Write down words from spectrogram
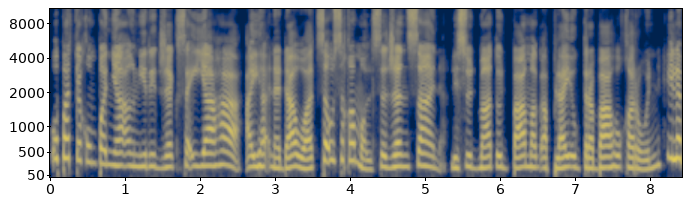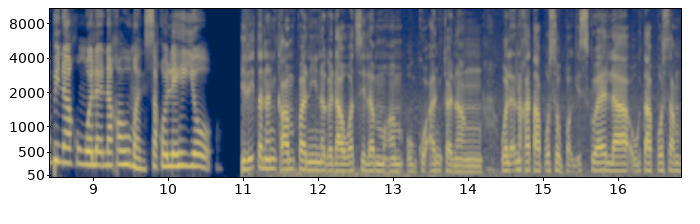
upat ka kumpanya ang ni-reject sa iyaha ayha na dawat sa usa ka mall sa Jansan. Lisod matud pa mag-apply og trabaho karon, ilabi na kung wala nakahuman sa kolehiyo. dili tanan company nagadawat sila um, og kuan ka ng wala nakatapos og pag-eskwela ug tapos ang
